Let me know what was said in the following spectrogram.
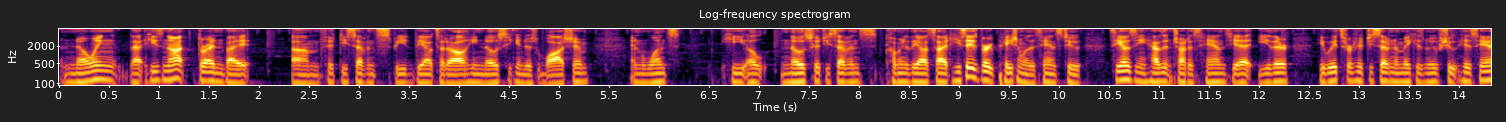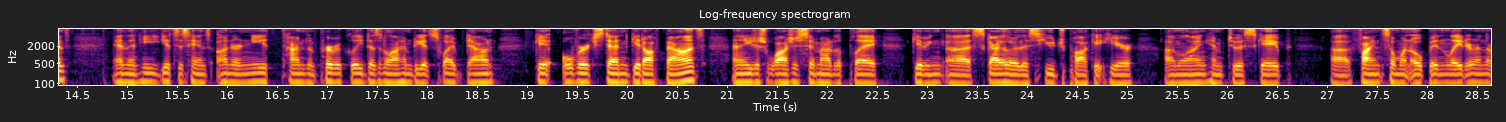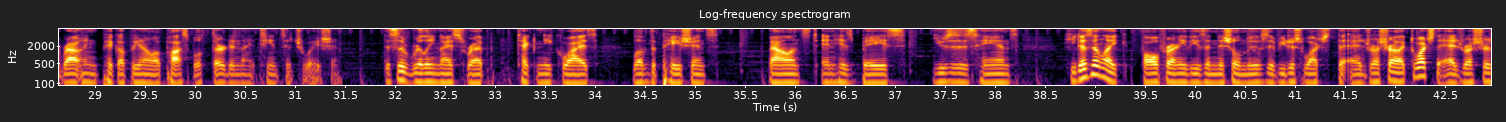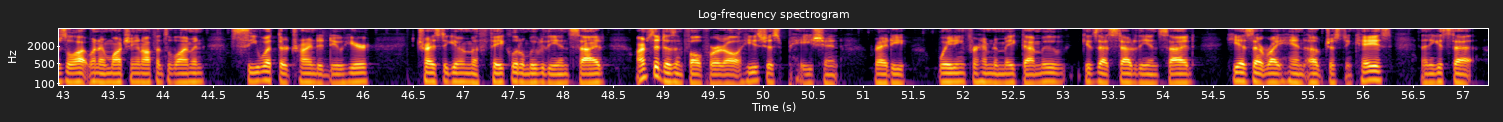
knowing that he's not threatened by um, 57's speed the outside at all. He knows he can just watch him. And once he uh, knows 57's coming to the outside, he stays very patient with his hands too. See how he hasn't shot his hands yet either. He waits for 57 to make his move, shoot his hands, and then he gets his hands underneath, times them perfectly, doesn't allow him to get swiped down, get overextend, get off balance, and then he just washes him out of the play, giving uh, Skylar this huge pocket here, um, allowing him to escape, uh, find someone open later in the route, and pick up you know a possible third and 19 situation. This is a really nice rep, technique wise. Love the patience, balanced in his base, uses his hands. He doesn't like fall for any of these initial moves. If you just watch the edge rusher, I like to watch the edge rushers a lot when I'm watching an offensive lineman, see what they're trying to do here. He tries to give him a fake little move to the inside. Armstead doesn't fall for it all. He's just patient, ready, waiting for him to make that move, gives that stab to the inside. He has that right hand up just in case, and then he gets that,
